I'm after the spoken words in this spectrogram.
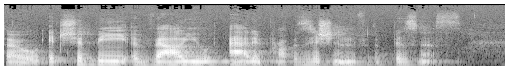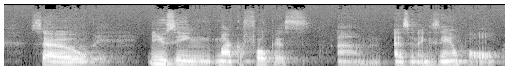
so it should be a value added proposition for the business. So using Micro Focus um, as an example,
